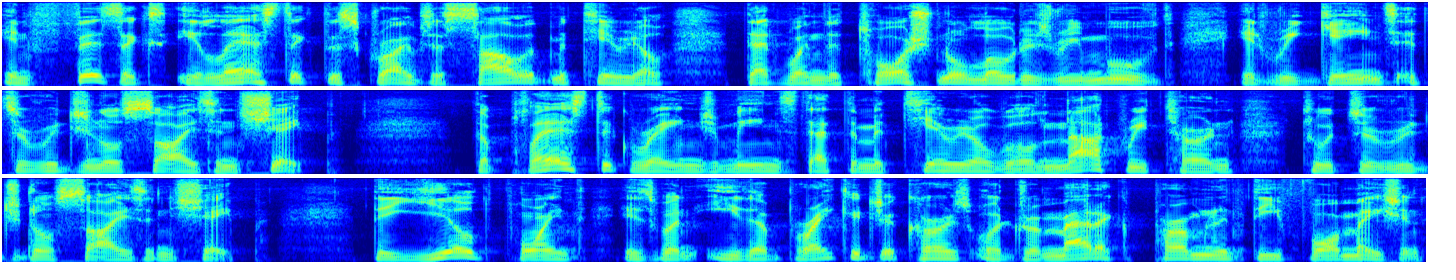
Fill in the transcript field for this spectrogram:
In physics, elastic describes a solid material that when the torsional load is removed, it regains its original size and shape. The plastic range means that the material will not return to its original size and shape. The yield point is when either breakage occurs or dramatic permanent deformation,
